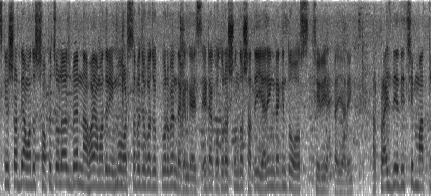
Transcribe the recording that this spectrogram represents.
স্ক্রিনশট দিয়ে আমাদের শপে চলে আসবেন, না হয় আমাদের ইমো হোয়াটসঅ্যাপে যোগাযোগ করবেন। দেখেন গাইজ এটা কতটা সুন্দর। সাথে ইয়ারিংটা কিন্তু অস্থির একটা ইয়ারিং আর প্রাইস দিয়ে দিচ্ছি মাত্র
